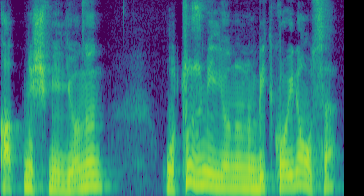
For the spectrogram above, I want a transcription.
60 milyonun 30 milyonunun bitcoin'i olsa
